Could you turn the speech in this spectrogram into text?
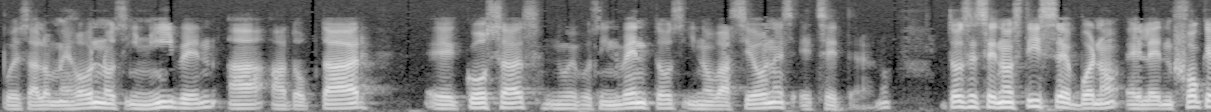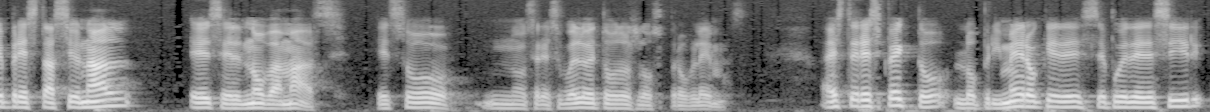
pues a lo mejor nos inhiben a adoptar eh, cosas, nuevos inventos, innovaciones, etc. Entonces se nos dice, bueno, el enfoque prestacional es el no va más, eso nos resuelve todos los problemas. A este respecto, lo primero que se puede decir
